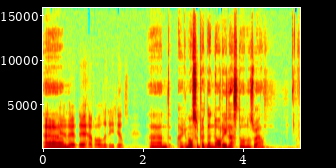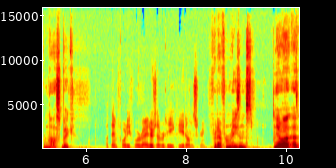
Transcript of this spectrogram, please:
Um, yeah, they, they have all the details. and I can also put the naughty list on as well from last week Put them 44 riders that were DQ'd on the screen. for different reasons. You know, as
